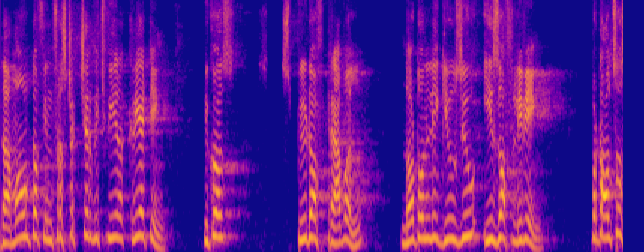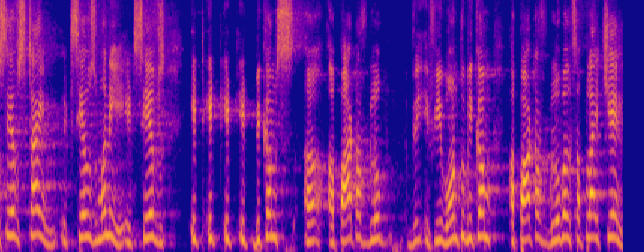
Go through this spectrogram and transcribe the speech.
the amount of infrastructure which we are creating because speed of travel not only gives you ease of living, but also saves time. It saves money. It saves, it, it, it, it becomes a, a part of globe. If we want to become a part of global supply chain,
